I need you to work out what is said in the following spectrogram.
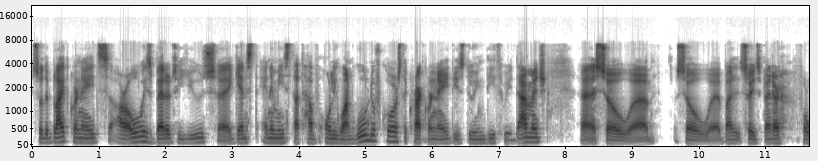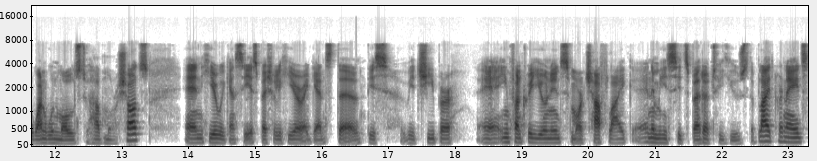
So the blight grenades are always better to use uh, against enemies that have only one wound, of course. The krak grenade is doing D3 damage. Uh, so uh, so but so it's better for one wound models to have more shots. And here we can see, especially here against uh, these bit cheaper uh, infantry units, more chaff-like enemies, it's better to use the blight grenades.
